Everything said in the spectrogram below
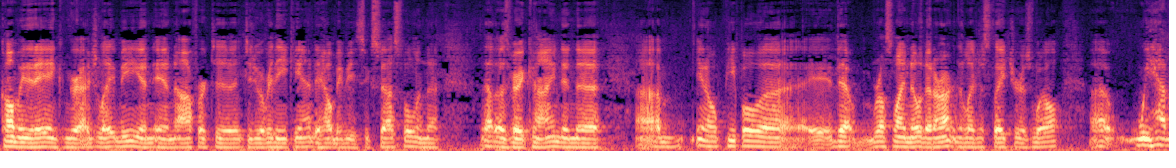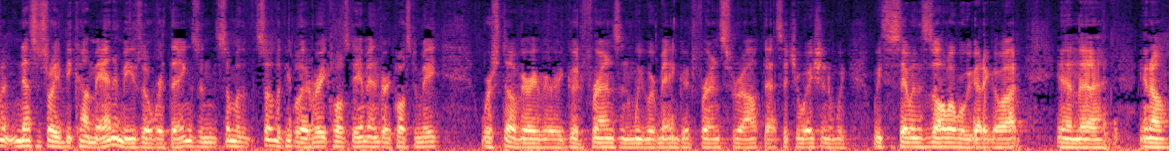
call me today and congratulate me and, and offer to, to do everything he can to help me be successful. And uh, that was very kind. And um, you know, people that Russell and I know that aren't in the legislature as well. we haven't necessarily become enemies over things, and some of the, some of the people that are very close to him and very close to me we're still very, very good friends, and we remain good friends throughout that situation. And we, we used to say, when this is all over, we got to go out and, uh, you know,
